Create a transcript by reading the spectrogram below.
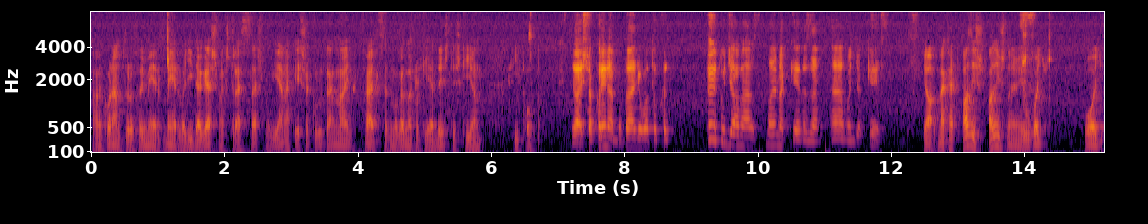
Amikor nem tudod, hogy miért, miért vagy ideges, meg stresszes, meg ilyenek, és akkor utána felteszed magadnak a kérdést, és kijön hip-hop. Ja, és akkor én ebbe belenyugodok, hogy ő tudja a választ, majd megkérdezem, elmondja, kész. Ja, meg hát az is, az is nagyon jó, hogy, hogy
